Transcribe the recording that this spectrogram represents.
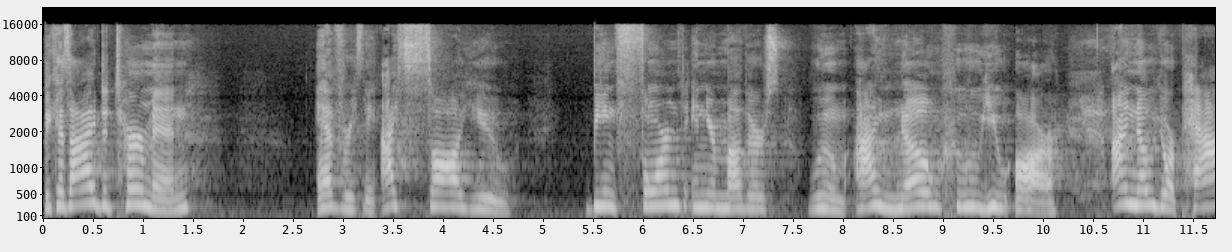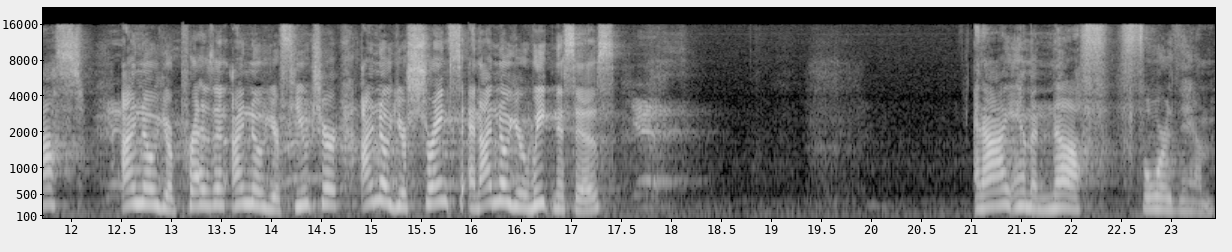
Because I determine everything. I saw you being formed in your mother's womb. I know who you are. I know your past. I know your present. I know your future. I know your strengths and I know your weaknesses. And I am enough for them.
